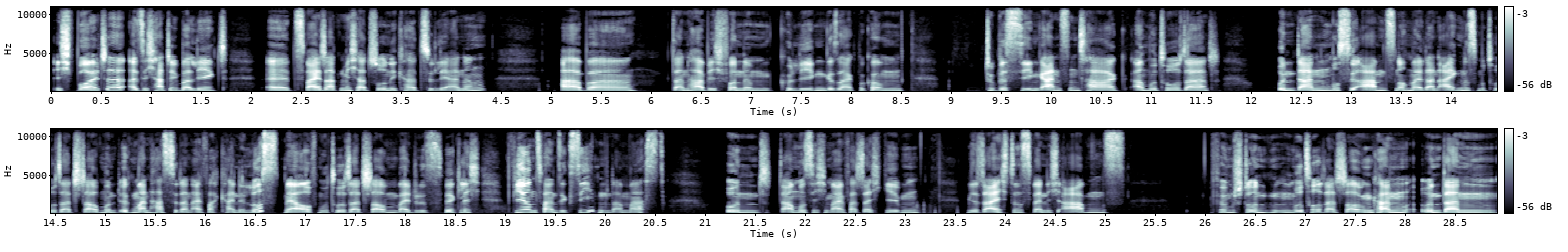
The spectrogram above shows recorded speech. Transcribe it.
ich wollte, also ich hatte überlegt, äh, Zweiradmechatroniker zu lernen, aber dann habe ich von einem Kollegen gesagt bekommen, du bist den ganzen Tag am Motorrad und dann musst du abends nochmal dein eigenes Motorrad stauben und irgendwann hast du dann einfach keine Lust mehr auf Motorradstauben, weil du es wirklich 24-7 da machst. Und da muss ich ihm einfach recht geben. Mir reicht es, wenn ich abends fünf Stunden Motorrad stauben kann und dann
